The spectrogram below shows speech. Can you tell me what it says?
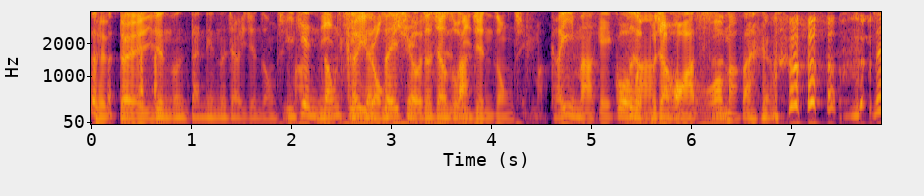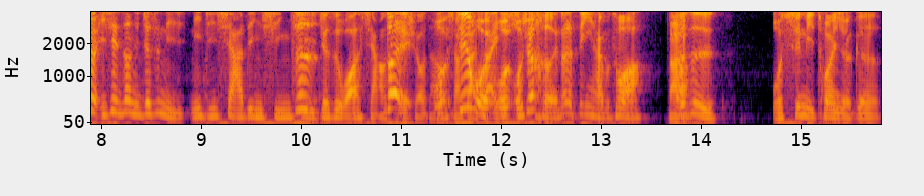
对对，一见钟情单恋那叫一见钟情，一见钟情的追求这叫做一见钟情吗？可以吗？给过这个不叫花痴吗？没有一见钟情，就是你你已经下定心机，就是我要想要追求他。其实我我我觉得和那个定义还不错啊，就是。我心里突然有一个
